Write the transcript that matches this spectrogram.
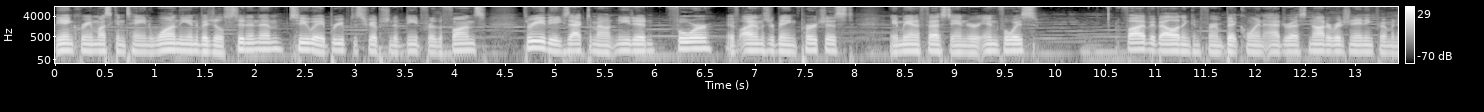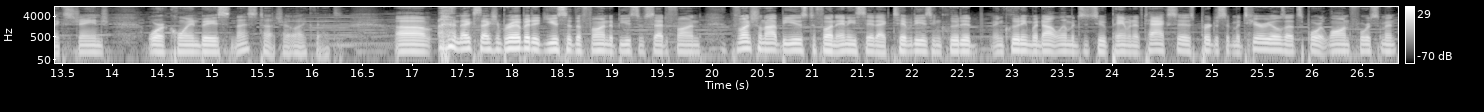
The inquiry must contain one, the individual pseudonym, two, a brief description of need for the funds, three, the exact amount needed, four, if items are being purchased, a manifest and or invoice. Five, a valid and confirmed Bitcoin address not originating from an exchange or Coinbase. Nice touch, I like that. Um, next section, prohibited use of the fund, abuse of said fund. The fund shall not be used to fund any state activities, included, including but not limited to payment of taxes, purchase of materials that support law enforcement,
